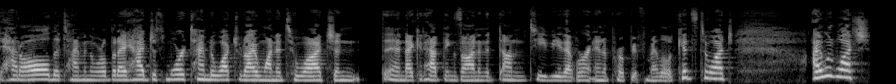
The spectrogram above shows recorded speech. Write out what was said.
had all the time in the world, but I had just more time to watch what I wanted to watch, and and I could have things on in the on TV that weren't inappropriate for my little kids to watch. I would watch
